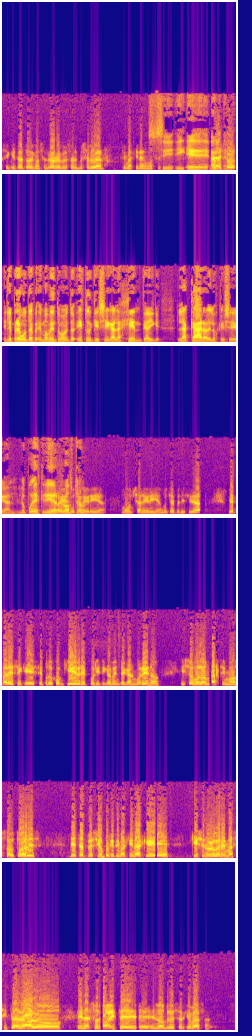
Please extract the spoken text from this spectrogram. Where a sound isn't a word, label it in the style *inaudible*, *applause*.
así que trato de concentrarme, pero me saludan ¿Te imaginas cómo se Sí, y eh, le pregunto, un momento, un momento, esto de que llega la gente, hay la cara de los que llegan, ¿lo puede escribir el rostro? Mucha alegría, mucha alegría, mucha felicidad. Me parece que se produjo un quiebre políticamente acá en Moreno y somos los máximos autores de esta expresión porque te imaginas que, que es uno de los lugares más instalados en la zona oeste el nombre de Sergio Massa.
